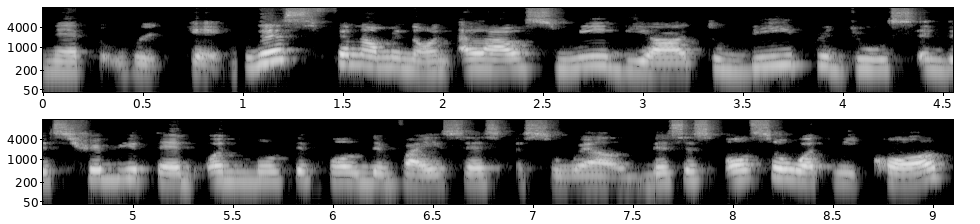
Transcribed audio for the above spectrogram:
networking. This phenomenon allows media to be produced and distributed on multiple devices as well. This is also what we call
